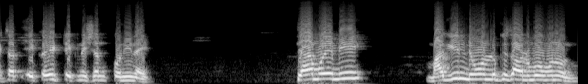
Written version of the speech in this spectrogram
याच्यात एकही टेक्निशियन कोणी नाही. त्यामुळे मी मागील निवडणुकीचा अनुभव म्हणून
